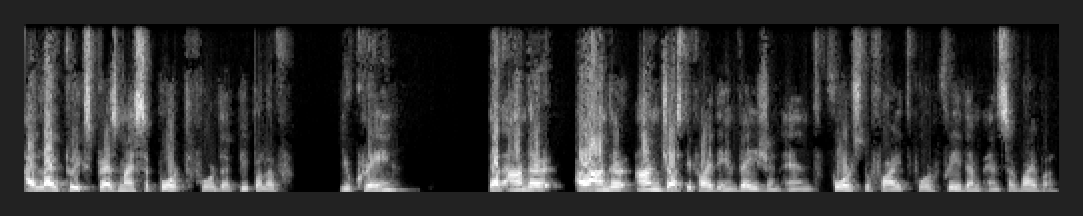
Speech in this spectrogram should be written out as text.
I'd like to express my support for the people of Ukraine that under, are under unjustified invasion and forced to fight for freedom and survival.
